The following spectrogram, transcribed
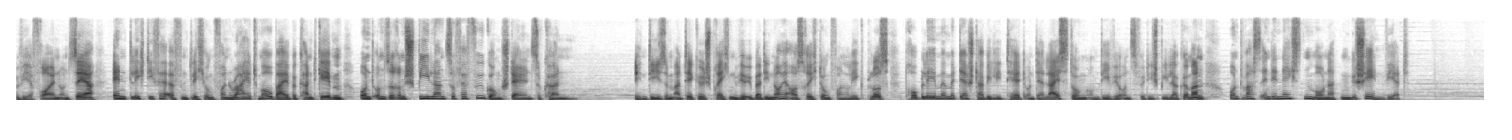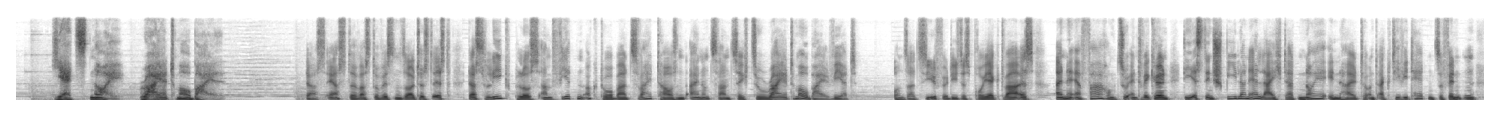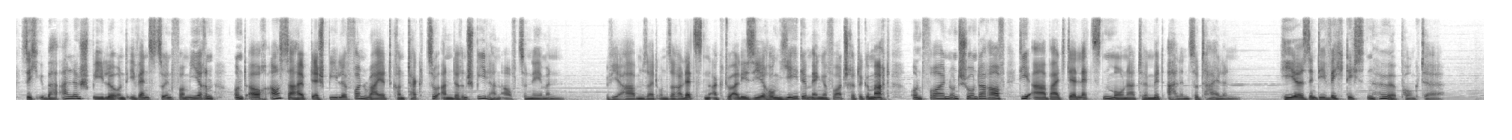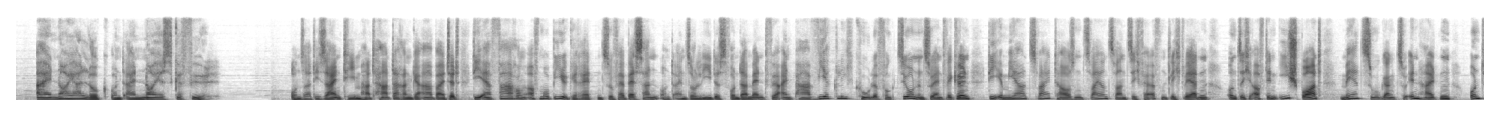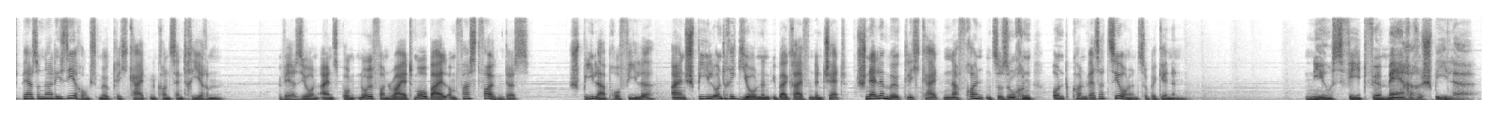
Wir freuen uns sehr, endlich die Veröffentlichung von Riot Mobile bekannt geben und unseren Spielern zur Verfügung stellen zu können. In diesem Artikel sprechen wir über die Neuausrichtung von League Plus, Probleme mit der Stabilität und der Leistung, um die wir uns für die Spieler kümmern, und was in den nächsten Monaten geschehen wird. Jetzt neu, Riot Mobile. Das erste, was du wissen solltest, ist, dass League Plus am 4. Oktober 2021 zu Riot Mobile wird. Unser Ziel für dieses Projekt war es, eine Erfahrung zu entwickeln, die es den Spielern erleichtert, neue Inhalte und Aktivitäten zu finden, sich über alle Spiele und Events zu informieren und auch außerhalb der Spiele von Riot Kontakt zu anderen Spielern aufzunehmen. Wir haben seit unserer letzten Aktualisierung jede Menge Fortschritte gemacht und freuen uns schon darauf, die Arbeit der letzten Monate mit allen zu teilen. Hier sind die wichtigsten Höhepunkte. Ein neuer Look und ein neues Gefühl. Unser Designteam hat hart daran gearbeitet, die Erfahrung auf Mobilgeräten zu verbessern und ein solides Fundament für ein paar wirklich coole Funktionen zu entwickeln, die im Jahr 2022 veröffentlicht werden und sich auf den E-Sport, mehr Zugang zu Inhalten und Personalisierungsmöglichkeiten konzentrieren. Version 1.0 von Riot Mobile umfasst folgendes: Spielerprofile, ein spiel- und regionenübergreifenden Chat, schnelle Möglichkeiten nach Freunden zu suchen und Konversationen zu beginnen. Newsfeed für mehrere Spiele.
